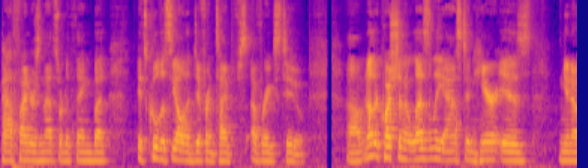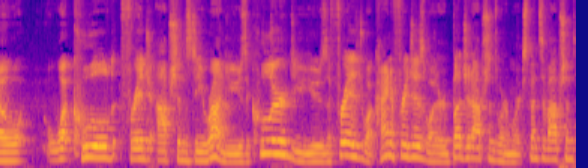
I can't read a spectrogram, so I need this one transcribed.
Pathfinders and that sort of thing. But it's cool to see all the different types of rigs too. Um, another question that Leslie asked in here is, you know, what cooled fridge options do you run? Do you use a cooler? Do you use a fridge? What kind of fridges? What are budget options? What are more expensive options?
